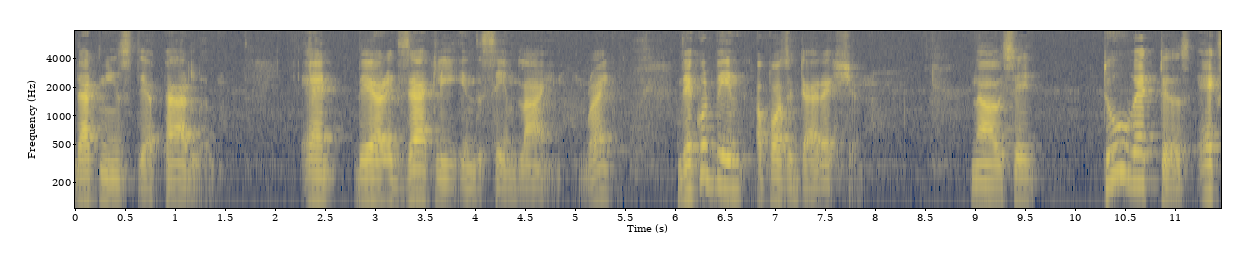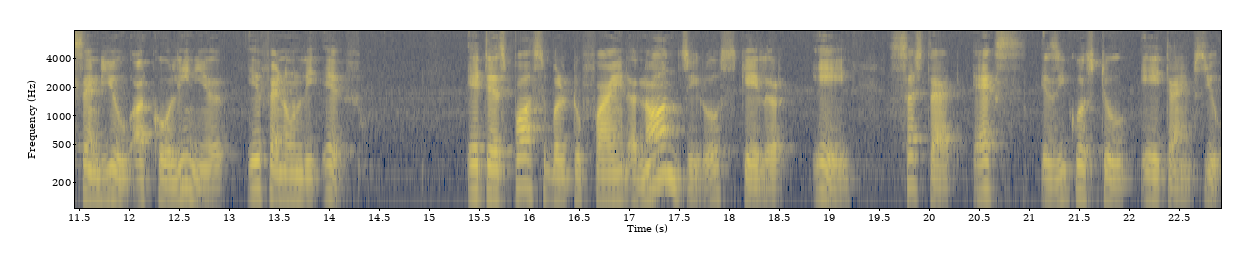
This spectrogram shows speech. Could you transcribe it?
That means they are parallel. And they are exactly in the same line, right? They could be in opposite direction. Now we say two vectors x and u are collinear if and only if it is possible to find a non-zero scalar a such that x is equals to a times u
